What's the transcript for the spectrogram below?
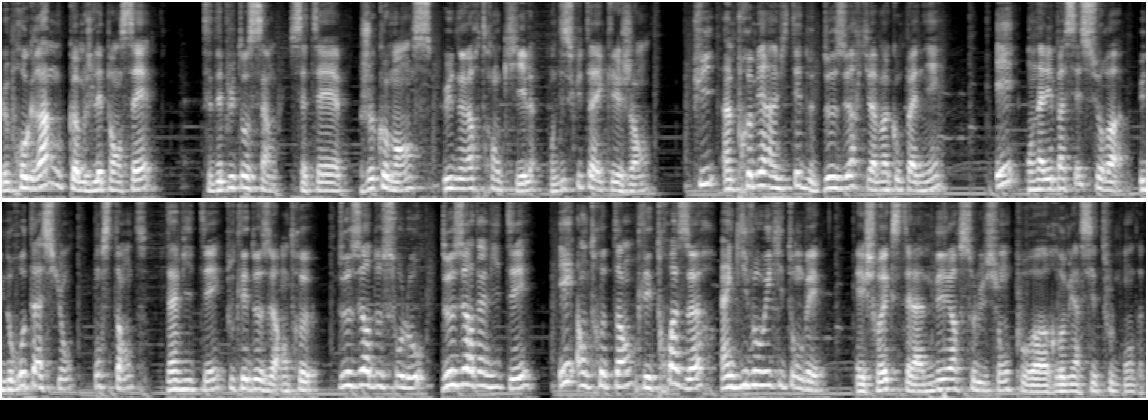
Le programme, comme je l'ai pensé, c'était plutôt simple. C'était, je commence, une heure tranquille, on discute avec les gens, puis un premier invité de deux heures qui va m'accompagner, et on allait passer sur une rotation constante d'invités toutes les deux heures. Entre deux heures de solo, deux heures d'invités, et entre-temps, les trois heures, un giveaway qui tombait. Et je trouvais que c'était la meilleure solution pour euh, remercier tout le monde.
